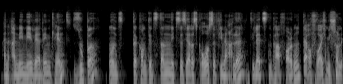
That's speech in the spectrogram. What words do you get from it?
ein Anime, wer den kennt. Super. Und da kommt jetzt dann nächstes Jahr das große Finale, die letzten paar Folgen. Darauf freue ich mich schon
